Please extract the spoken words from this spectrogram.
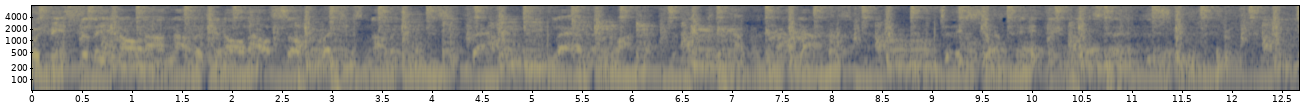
would be silly in all our knowledge, in all our self-righteous knowledge, when we sit back and laugh and mock the things that happen in our lives. To accept anything less than the truth.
